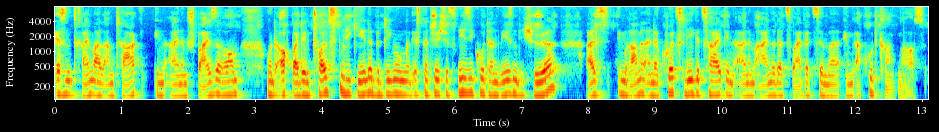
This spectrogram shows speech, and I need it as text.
essen dreimal am Tag in einem Speiseraum. Und auch bei den tollsten Hygienebedingungen ist natürlich das Risiko dann wesentlich höher. als im Rahmen einer Kurzliegezeit in einem Ein- oder Zweibettzimmer im Akutkrankenhaus.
